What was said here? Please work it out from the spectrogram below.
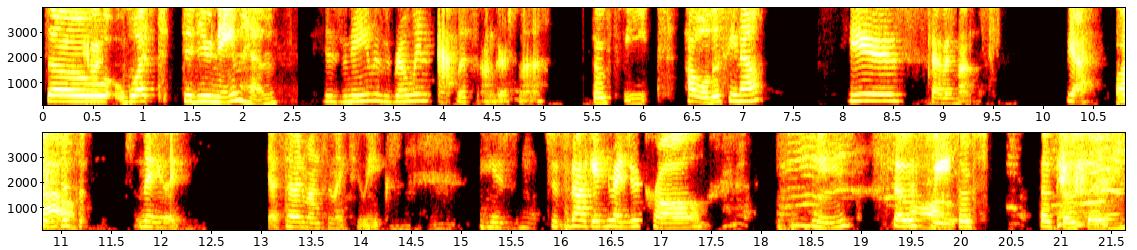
So what did you name him? His name is Rowan Atlas Ungersma. So sweet. How old is he now? He is seven months. Yeah, Wow. like just maybe like yeah, seven months and like two weeks. He's just about getting ready to crawl. He's so Aw, sweet. So, that's so exciting.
